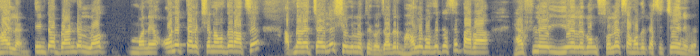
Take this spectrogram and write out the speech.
থাইল্যান্ড, তিনটা ব্র্যান্ডের লক মানে অনেক কালেকশন আমাদের আছে। আপনারা চাইলে সেগুলো থেকে যাদের ভালো বাজেট আছে তারা হ্যাফলে ইয়েল এবং সোলেক্স আমাদের কাছে চেয়ে নেবেন।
